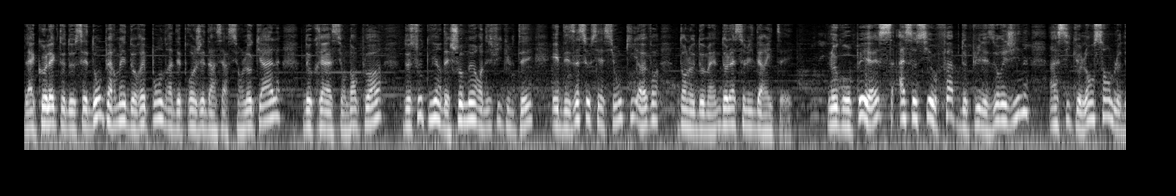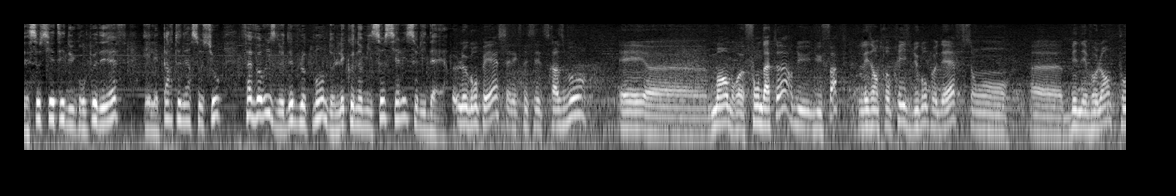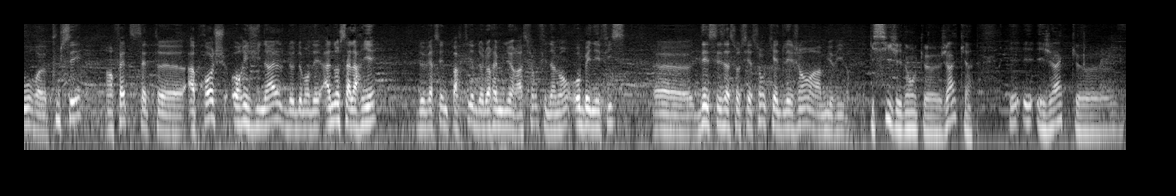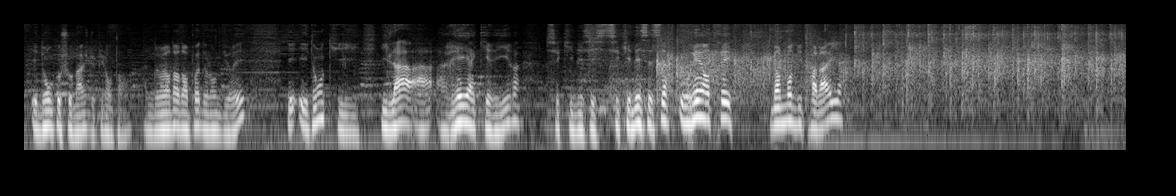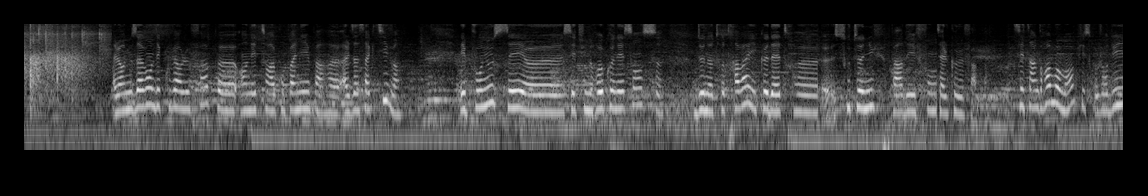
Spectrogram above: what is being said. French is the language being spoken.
La collecte de ces dons permet de répondre à des projets d'insertion locale, de création d'emplois, de soutenir des chômeurs en difficulté et des associations qui œuvrent dans le domaine de la solidarité. Le groupe PS, associé au FAP depuis les origines, ainsi que l'ensemble des sociétés du groupe EDF et les partenaires sociaux, favorisent le développement de l'économie sociale et solidaire. Le groupe PS, l'électricité de Strasbourg, et euh, membre fondateur du, FAP. Les entreprises du groupe EDF sont euh, pour euh, pousser en fait cette approche originale de demander à nos salariés de verser une partie de leur rémunération finalement au bénéfice de ces associations qui aident les gens à mieux vivre. Ici j'ai donc Jacques et, Jacques est donc au chômage depuis longtemps, un demandeur d'emploi de longue durée et, donc il, a à réacquérir ce qui, est nécessaire pour réentrer dans le monde du travail. Alors nous avons découvert le FAP euh, en étant accompagnés par euh, Alsace Active. Et pour nous, euh, c'est une reconnaissance de notre travail que d'être soutenu par des fonds tels que le FAP. C'est un grand moment puisqu'aujourd'hui,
